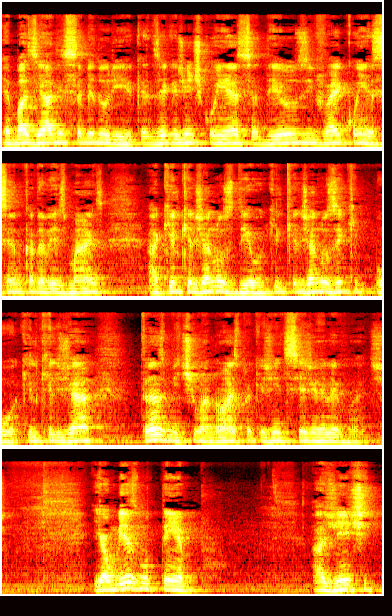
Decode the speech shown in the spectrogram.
é baseado em sabedoria, quer dizer que a gente conhece a Deus e vai conhecendo cada vez mais aquilo que Ele já nos deu, aquilo que Ele já nos equipou, aquilo que Ele já transmitiu a nós para que a gente seja relevante. E ao mesmo tempo, a gente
